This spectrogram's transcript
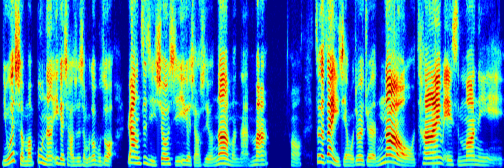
你为什么不能一个小时什么都不做，让自己休息一个小时，有那么难吗？”哦，这个在以前我就会觉得，No，time is money，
